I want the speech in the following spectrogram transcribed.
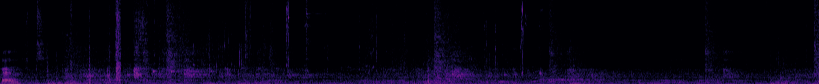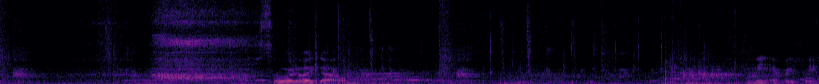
Can craft? So where do I go? Give me everything.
